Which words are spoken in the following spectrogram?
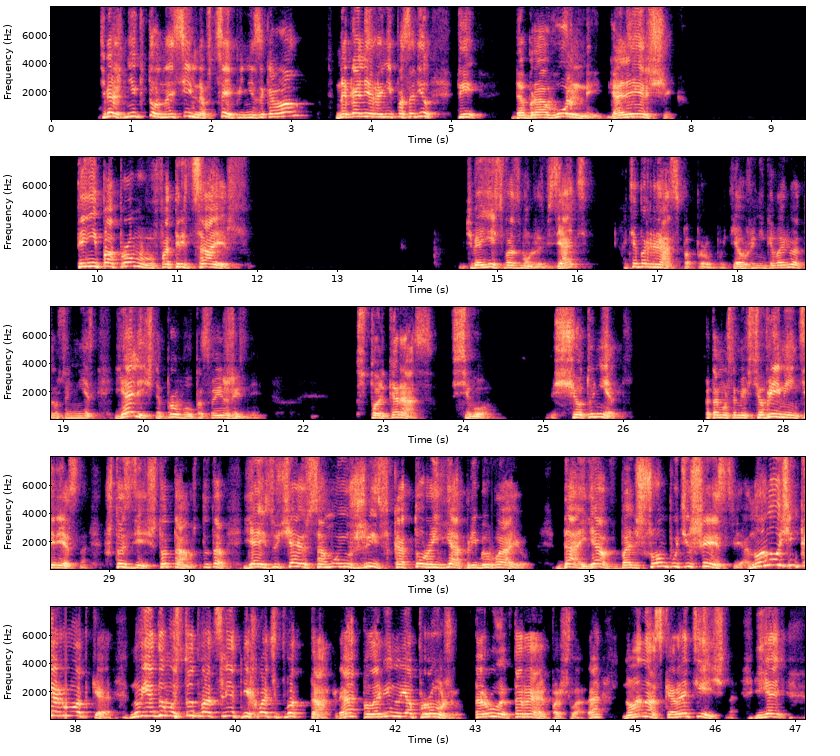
Тебя же никто насильно в цепи не заковал, на галеры не посадил. Ты добровольный галерщик. Ты не попробовав, отрицаешь. У тебя есть возможность взять, хотя бы раз попробовать. Я уже не говорю о том, что не Я лично пробовал по своей жизни столько раз всего. Счету нет. Потому что мне все время интересно, что здесь, что там, что там. Я изучаю самую жизнь, в которой я пребываю. Да, я в большом путешествии, но оно очень короткое. Ну, я думаю, 120 лет мне хватит вот так, да? Половину я прожил, вторую, вторая пошла, да? Но она скоротечна. И я,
